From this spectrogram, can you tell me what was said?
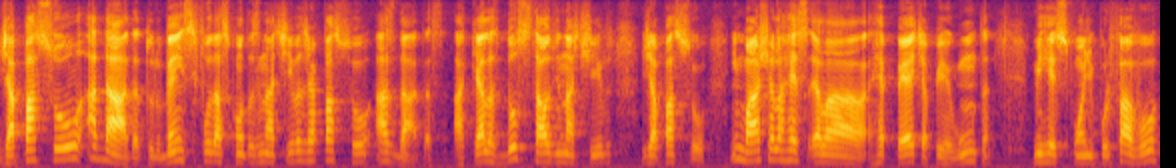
já passou a data, tudo bem? Se for das contas inativas, já passou as datas. Aquelas dos saldos inativos já passou. Embaixo ela, ela repete a pergunta, me responde por favor.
